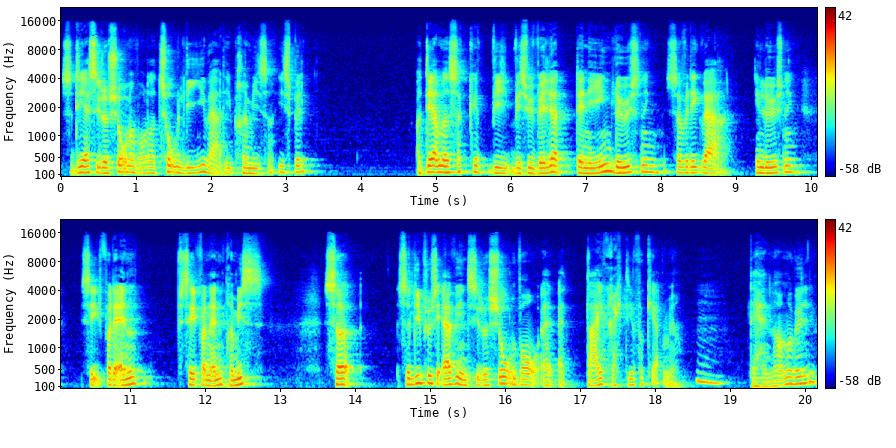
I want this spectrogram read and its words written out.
Så det er situationer, hvor der er to ligeværdige præmisser i spil. Og dermed så kan vi, hvis vi vælger den ene løsning, så vil det ikke være en løsning set fra det andet, set fra den anden præmis. Så, så lige pludselig er vi i en situation, hvor at, at der er ikke rigtig er forkert mere. Mm. Det handler om at vælge.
